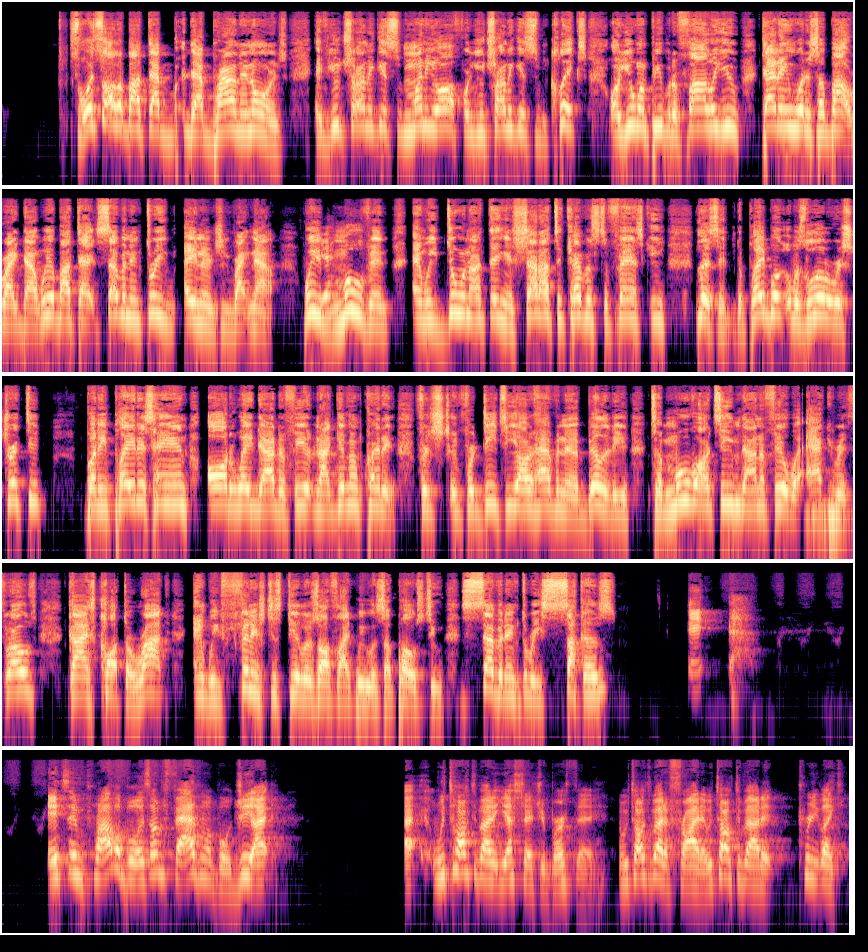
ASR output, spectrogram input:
So it's all about that that brown and orange. If you're trying to get some money off, or you're trying to get some clicks, or you want people to follow you, that ain't what it's about right now. We're about that seven and three energy right now. We Yeah. moving and we doing our thing. And shout out to Kevin Stefanski. Listen, the playbook was a little restricted, but he played his hand all the way down the field. And I give him credit for for DTR having the ability to move our team down the field with accurate throws. Guys caught the rock, and we finished the Steelers off like we were supposed to. Seven and three suckers. It's improbable. It's unfathomable. Gee, I, I we talked about it yesterday at your birthday, and we talked about it Friday. We talked about it pretty like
